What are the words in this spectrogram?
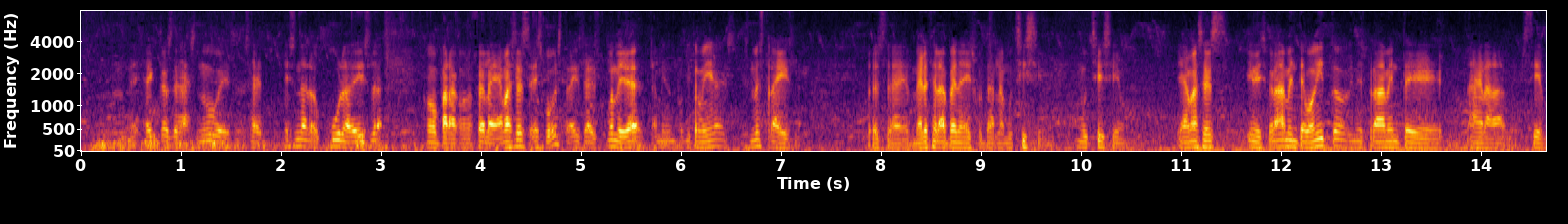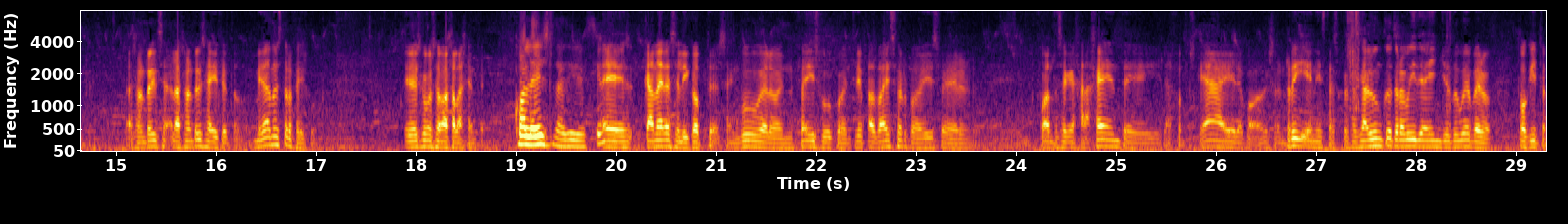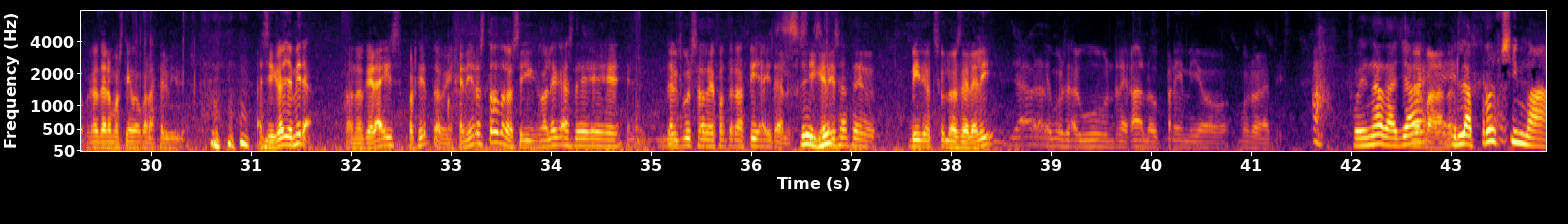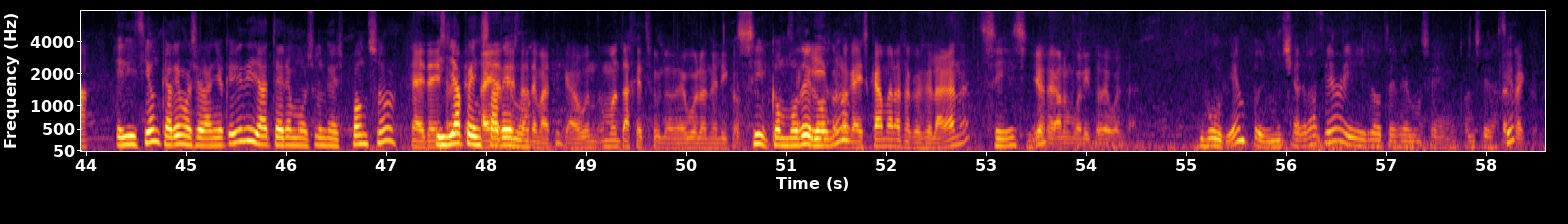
efectos de las nubes, o sea, es una locura de isla como para conocerla. Y además es, es vuestra isla, es, bueno, ya también un poquito mía, es, es nuestra isla. Entonces eh, merece la pena disfrutarla muchísimo, muchísimo. Y además es inesperadamente bonito, inesperadamente agradable, siempre. La sonrisa, la sonrisa dice todo. Mirad nuestro Facebook. Y veis cómo se baja la gente. ¿Cuál es la dirección? Eh, Canarias Helicópteros, en Google o en Facebook o en TripAdvisor podéis ver cuánto se queja la gente y las fotos que hay, que sonríen y estas cosas. Algún que otro vídeo en YouTube, pero poquito, porque no tenemos tiempo para hacer vídeos. Así que, oye, mira, cuando queráis, por cierto, ingenieros todos y colegas de- del curso de fotografía y tal, Sí, si sí. queréis hacer vídeos chulos del Eli, ya hablaremos de algún regalo, premio, bueno, gratis. Pues nada, ya No mala, ¿no? en la próxima edición que haremos el año que viene ya tenemos un sponsor y ya pensaremos. temática, un, un montaje chulo de vuelo en helicóptero. Sí, con Aquí modelos, ¿no? colocáis cámaras, lo que os dé la gana, Sí, sí. y os regalo un vuelito de vuelta. Muy bien, pues muchas gracias y lo tenemos en consideración. Perfecto.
